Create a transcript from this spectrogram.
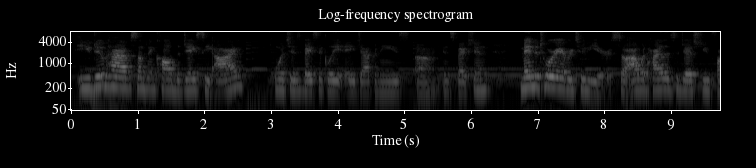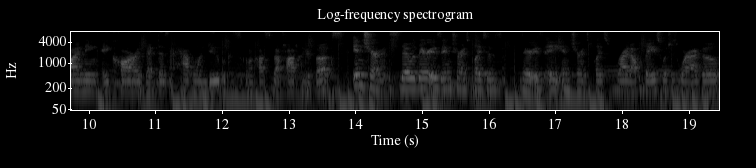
You do have something called the JCI, which is basically a Japanese um, inspection mandatory every two years. So I would highly suggest you finding a car that doesn't have one due because it's going to cost about 500 bucks. Insurance, though there is insurance places, there is a insurance place right off base, which is where I go.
